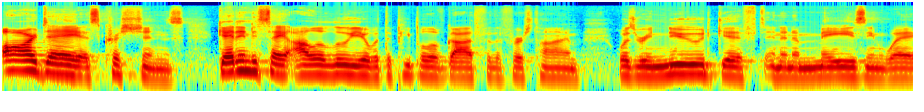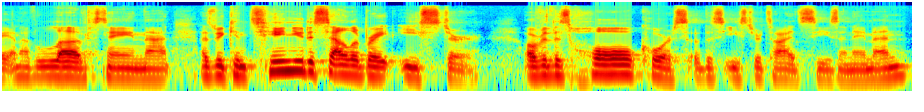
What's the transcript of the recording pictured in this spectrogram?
our day as Christians. Getting to say Alleluia with the people of God for the first time was a renewed gift in an amazing way. And I've loved saying that as we continue to celebrate Easter over this whole course of this Eastertide season. Amen.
